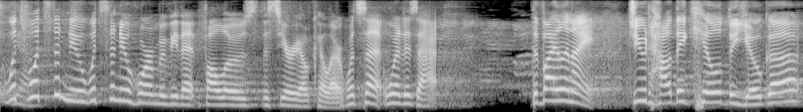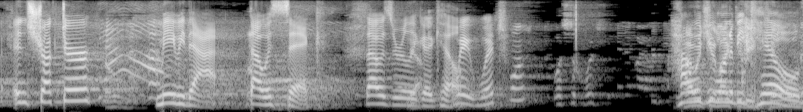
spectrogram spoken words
the, what's what's the new what's the new horror movie that follows the serial killer? What's that? What is that? The Violent Night, dude. How they killed the yoga instructor? Maybe that. That was sick. That was a really good kill. Wait, which one? What's the question? how, would you, want like to be, killed?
